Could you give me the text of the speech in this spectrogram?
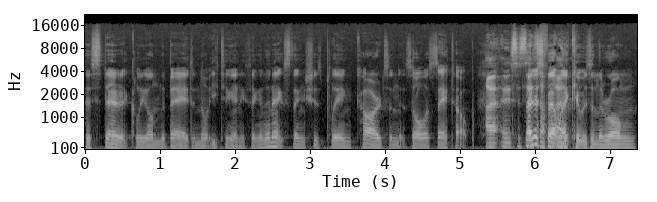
hysterically on the bed and not eating anything, and the next thing she's playing cards and it's all a setup. uh, and it's a So I just felt like it was in the wrong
